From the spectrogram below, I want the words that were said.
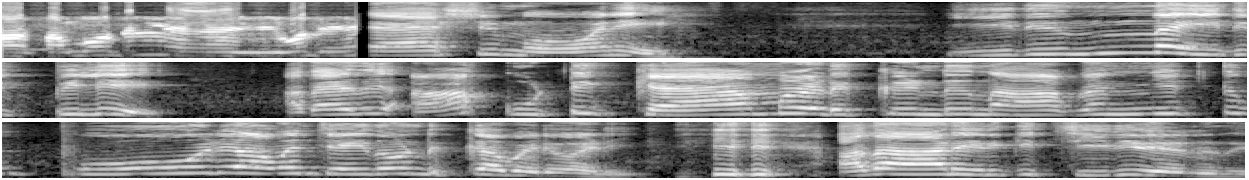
ആ സംഭവത്തിൽ യുവതി മോനെ. ഇരുന്ന ഇരിപ്പിൽ അതായത് ആ കുട്ടി ക്യാമറ എടുക്കുന്നുണ്ട് അറിഞ്ഞിട്ട് പോലും അവൻ ചെയ്തോണ്ടിരിക്കുക പരിപാടി. അതാണ് എനിക്ക് ചിരി വരുന്നത്.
